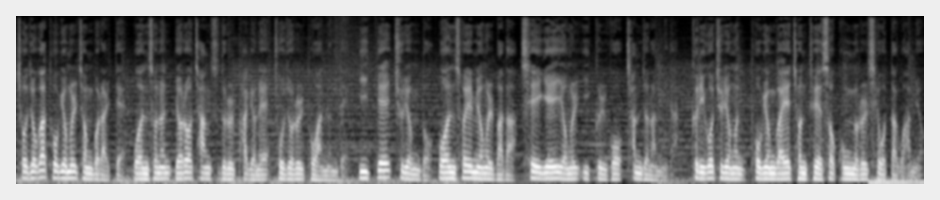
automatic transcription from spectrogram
조조가 도겸을 정벌할 때 원소는 여러 장수들을 파견해 조조를 도왔는데 이때 주령도 원소의 명을 받아 세계의 영을 이끌고 참전합니다. 그리고 주령은 도겸과의 전투에서 공로를 세웠다고 하며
